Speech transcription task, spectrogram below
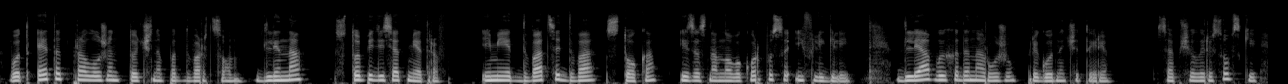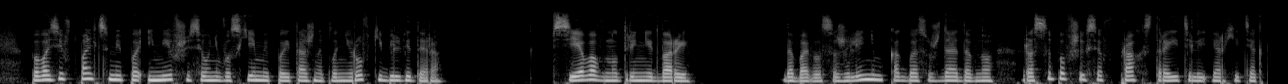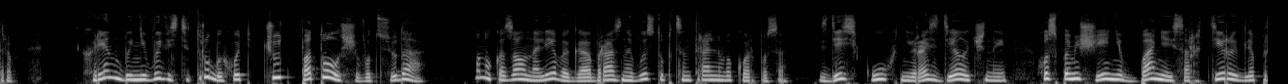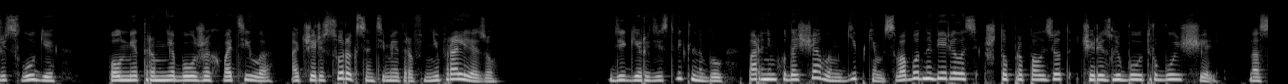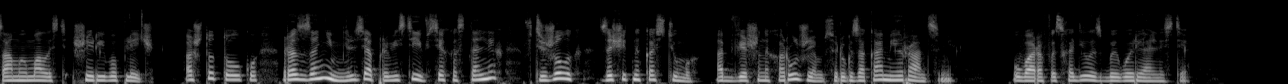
Вот этот проложен точно под дворцом. Длина 150 метров. Имеет 22 стока из основного корпуса и флигелей. Для выхода наружу пригодно 4. Сообщил Ирисовский, повозив пальцами по имевшейся у него схеме поэтажной планировки Бельведера. «Все во внутренние дворы», — добавил с сожалением, как бы осуждая давно рассыпавшихся в прах строителей и архитекторов. «Хрен бы не вывести трубы хоть чуть потолще вот сюда!» Он указал на левый Г-образный выступ центрального корпуса. Здесь кухни, разделочные, хозпомещения, баня и сортиры для прислуги. Полметра мне бы уже хватило, а через 40 сантиметров не пролезу. Диггер действительно был парнем худощавым, гибким, свободно верилось, что проползет через любую трубу и щель, на самую малость шире его плеч. А что толку, раз за ним нельзя провести и всех остальных в тяжелых защитных костюмах, обвешанных оружием с рюкзаками и ранцами? Уваров исходил из боевой реальности.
